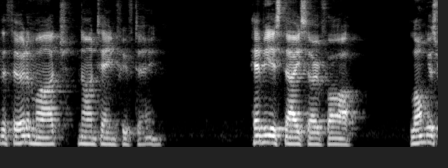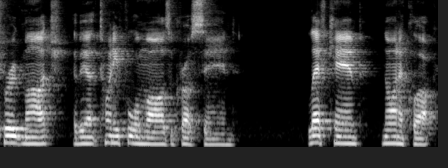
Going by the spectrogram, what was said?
the 3rd of March, 1915. Heaviest day so far. Longest route march, about 24 miles across sand. Left camp, 9 o'clock.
